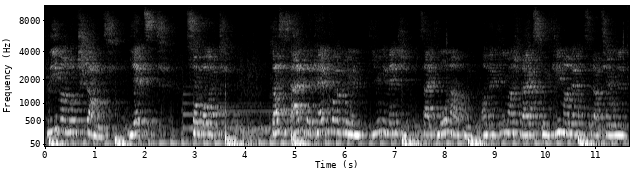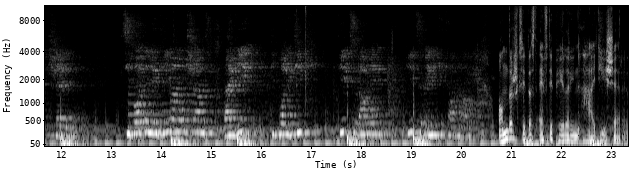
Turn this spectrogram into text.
Klimanotstand, jetzt, sofort. Das ist eine der Kernforderungen, die junge Menschen seit Monaten an den Klimastreiks und Klimademonstrationen stellen. Sie fordern den Klimanotstand, weil wir, die Politik, viel zu lange, viel zu wenig getan haben. Anders sieht das die FDPlerin Heidi Scherer.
